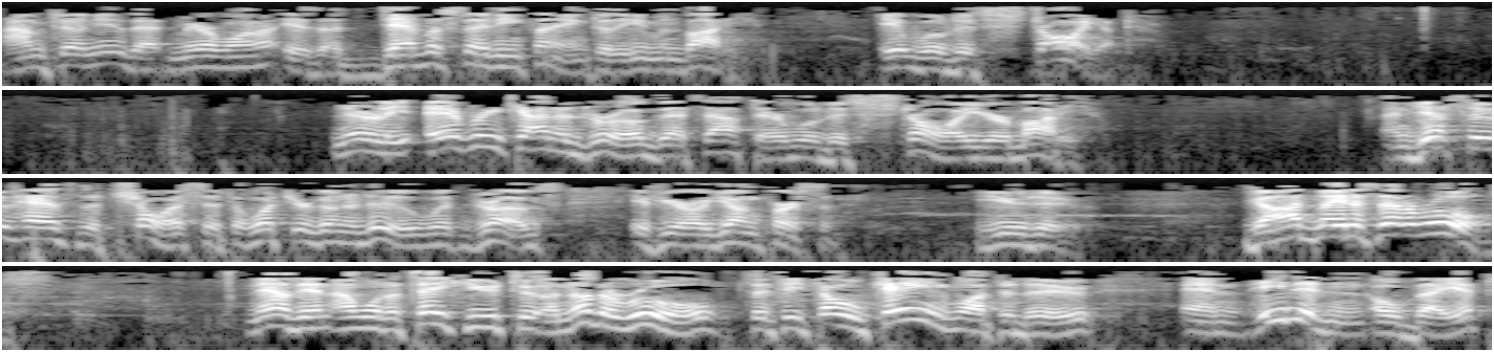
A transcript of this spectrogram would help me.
I'm telling you that marijuana is a devastating thing to the human body. It will destroy it. Nearly every kind of drug that's out there will destroy your body. And guess who has the choice as to what you're going to do with drugs if you're a young person? You do. God made a set of rules. Now then, I want to take you to another rule since he told Cain what to do and he didn't obey it.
